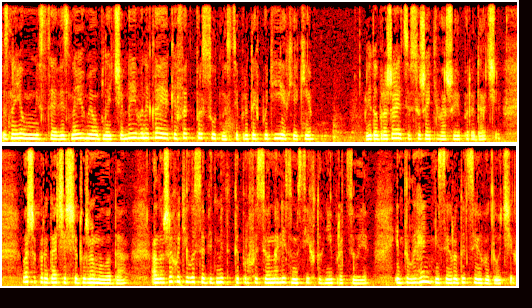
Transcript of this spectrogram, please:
знайомі місцеві, знайомі обличчя, в неї виникає як ефект присутності при тих подіях, які відображаються в сюжеті вашої передачі. Ваша передача ще дуже молода, але вже хотілося відмітити професіоналізм всіх, хто в ній працює, інтелігентність і ерудицію ведучих.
